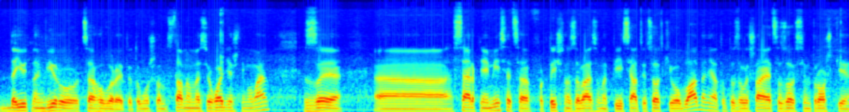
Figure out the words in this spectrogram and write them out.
дають нам віру це говорити. Тому що станом на сьогоднішній момент з серпня місяця фактично завезено 50% обладнання, тобто залишається зовсім трошки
